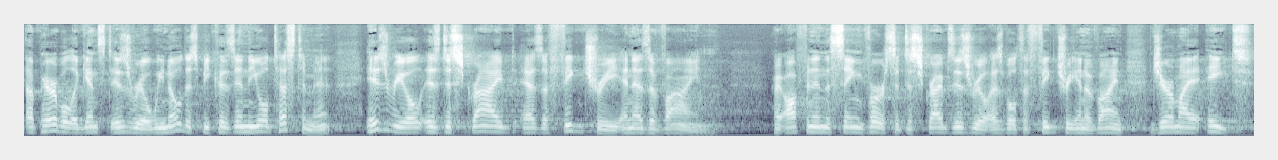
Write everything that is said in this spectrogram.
a parable against Israel. We know this because in the Old Testament, Israel is described as a fig tree and as a vine. Right? Often in the same verse, it describes Israel as both a fig tree and a vine. Jeremiah 8,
